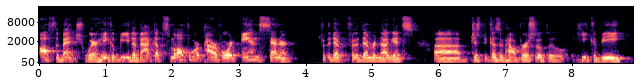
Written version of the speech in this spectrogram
off the bench, where he could be the backup small forward, power forward, and center for the for the Denver Nuggets, uh, just because of how versatile he could be.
